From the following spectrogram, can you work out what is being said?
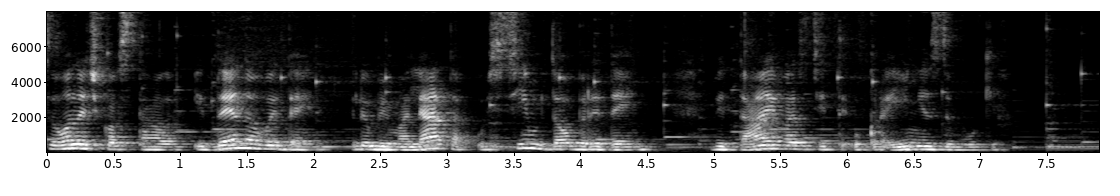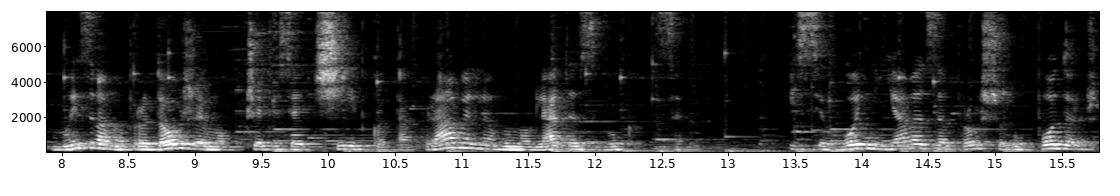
Сонечко встало, іде новий день. Любі малята, усім добрий день. Вітаю вас, діти, Україні звуків. Ми з вами продовжуємо вчитися чітко та правильно вимовляти звук С. І сьогодні я вас запрошую у подорож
